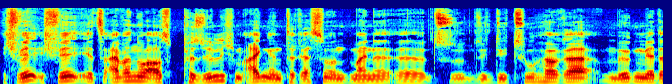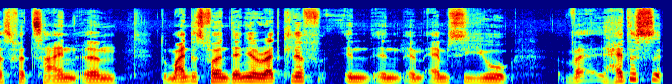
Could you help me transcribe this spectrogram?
ich will, ich will jetzt einfach nur aus persönlichem Eigeninteresse und meine äh, zu, die, die, Zuhörer mögen mir das verzeihen. Ähm, du meintest vorhin Daniel Radcliffe in, in, im MCU. Hättest,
